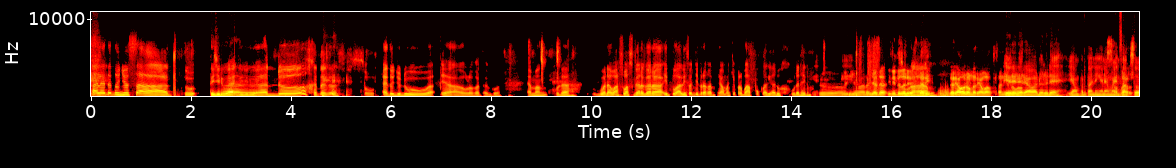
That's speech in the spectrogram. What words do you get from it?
highlightnya tujuh satu Tujuh dua, tujuh dua. Aduh, kata gue. So, eh 72. Ya Allah kata gue. Emang udah gue udah was-was gara-gara itu Alisson cedera kan. Yang main kiper bapuk lagi. Aduh, udah deh ini. Duh, gimana? Ya udah, ini dulu deh. Suram. Dari dari awal dong, dari awal pertandingan Iya deh, awal. dari awal dulu deh. Yang pertandingan yang main Sabar, Sabtu.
